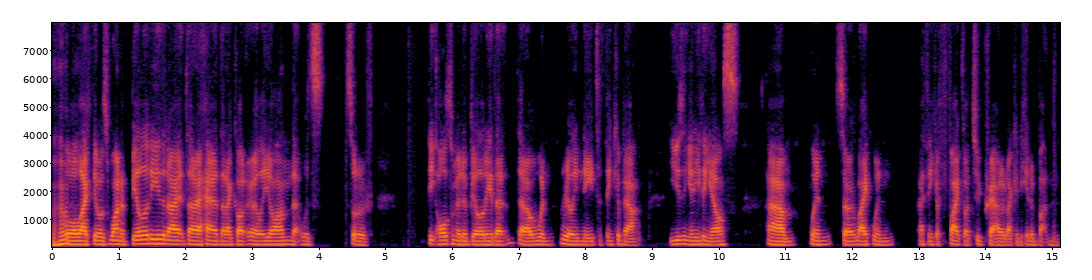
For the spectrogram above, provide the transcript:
Mhm. or like there was one ability that I that I had that I got early on that was sort of the ultimate ability that that I wouldn't really need to think about using anything else. Um, when so like when I think a fight got too crowded, I could hit a button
